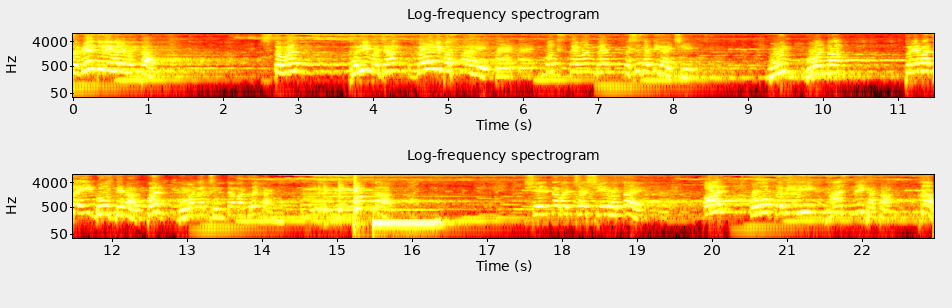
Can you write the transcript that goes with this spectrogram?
सगळे तुरे म्हणतात स्तवन खरी मजा गवळणीपासून आहे. मग स्तवनगण कशासाठी गायची? म्हणून भुवना प्रेमाचा एक डोस देणार पण भुवाला चिमटा मात्र टाकणार. हा. शेर का बच्चा शेर होता है और वो कभी भी घास नहीं खाता. हाँ.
